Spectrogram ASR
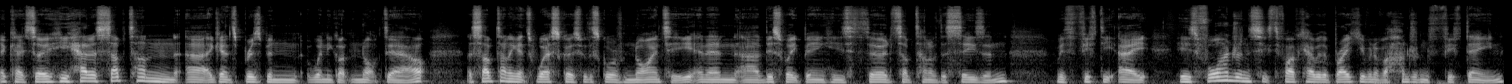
Okay, so he had a sub ton uh, against Brisbane when he got knocked out, a sub ton against West Coast with a score of 90, and then uh, this week being his third sub ton of the season with 58. He's 465k with a break even of 115.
